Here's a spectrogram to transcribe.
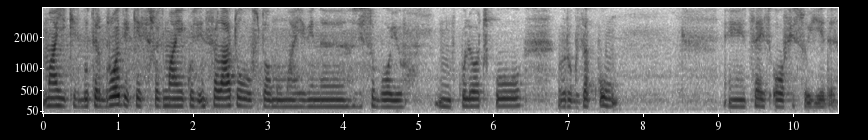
має якийсь бутерброд, якийсь щось має якусь інсалату, в тому має він е, зі собою в кульочку, в рюкзаку. І Цей з офісу їде.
